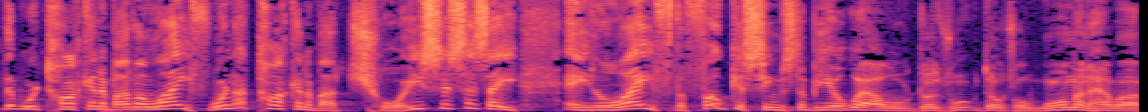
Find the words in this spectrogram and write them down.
that we're talking about a life. We're not talking about choice. This is a, a life. The focus seems to be, a, well, does, does a woman have a,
